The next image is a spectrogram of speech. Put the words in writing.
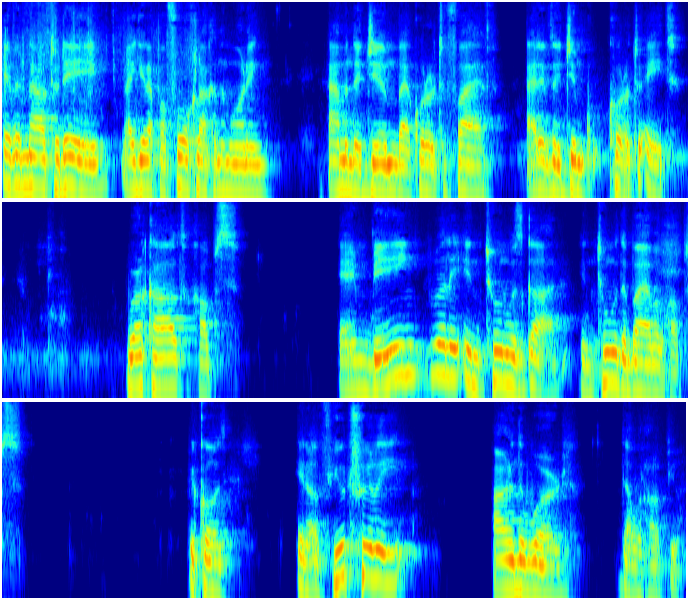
even now today, I get up at four o'clock in the morning. I'm in the gym by quarter to five. I leave the gym quarter to eight. Workout helps. And being really in tune with God, in tune with the Bible helps. Because, you know, if you truly are in the Word, that will help you.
